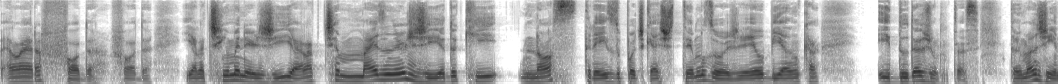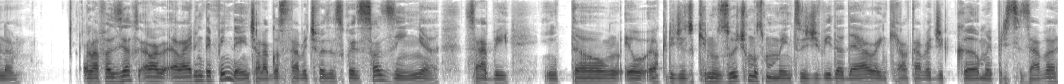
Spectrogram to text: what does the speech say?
ela era foda, foda. E ela tinha uma energia, ela tinha mais energia do que nós três do podcast temos hoje. Eu, Bianca e Duda juntas. Então imagina, ela fazia, ela, ela era independente, ela gostava de fazer as coisas sozinha, sabe? Então, eu, eu acredito que nos últimos momentos de vida dela, em que ela estava de cama e precisava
